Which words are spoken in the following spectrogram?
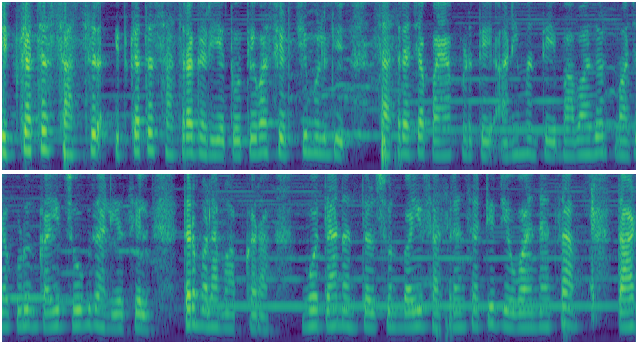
इतक्यातच सासरा इतक्यातच सासरा घरी येतो तेव्हा सेठची मुलगी सासऱ्याच्या पाया पडते आणि म्हणते बाबा जर माझ्याकडून काही चूक झाली असेल तर मला माफ करा. व त्यानंतर सुनबाई सासऱ्यांसाठी जेवण्याचा ताट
